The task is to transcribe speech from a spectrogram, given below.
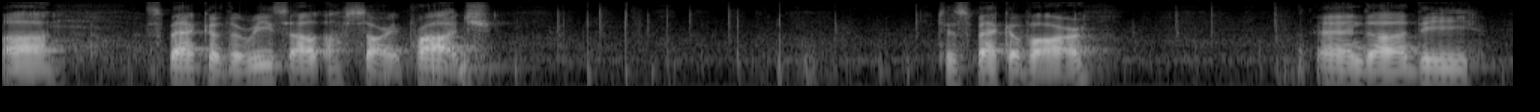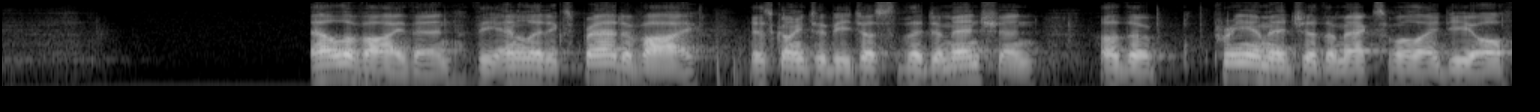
uh, spec of the result, uh, sorry, proj to spec of R. And uh, the L of I then, the analytic spread of I, is going to be just the dimension of the preimage of the maximal ideal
